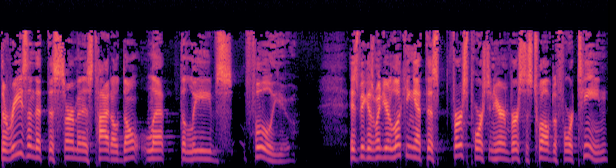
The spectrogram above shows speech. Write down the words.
The reason that this sermon is titled, Don't Let the Leaves Fool You, is because when you're looking at this first portion here in verses 12 to 14,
